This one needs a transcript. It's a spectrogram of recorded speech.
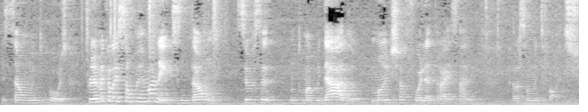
que são muito boas. O problema é que elas são permanentes, então se você não tomar cuidado, mancha a folha atrás, sabe? Elas são muito fortes.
